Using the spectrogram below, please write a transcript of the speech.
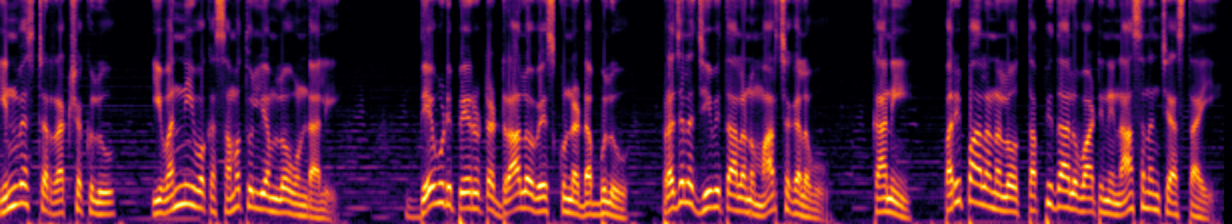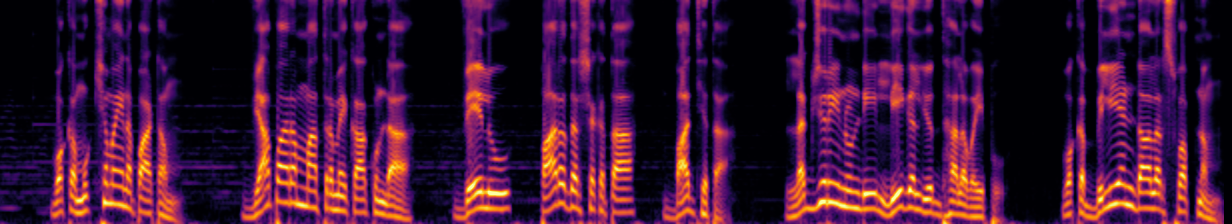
ఇన్వెస్టర్ రక్షకులు ఇవన్నీ ఒక సమతుల్యంలో ఉండాలి. దేవుడి పేరుట డ్రాలో వేసుకున్న డబ్బులు ప్రజల జీవితాలను మార్చగలవు. కాని పరిపాలనలో తప్పిదాలు వాటిని నాశనం చేస్తాయి. ఒక ముఖ్యమైన పాఠం. వ్యాపారం మాత్రమే కాకుండా వేలు పారదర్శకత బాధ్యత. లగ్జరీ నుండి లీగల్ యుద్ధాల వైపు. ఒక బిలియన్ డాలర్ స్వప్నం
